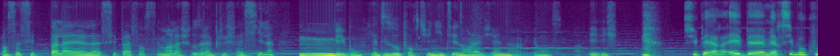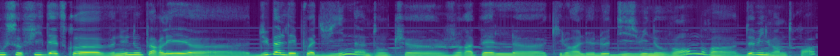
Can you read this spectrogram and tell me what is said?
Alors ça, c'est pas c'est pas forcément la chose la plus facile, mais bon, il y a des opportunités dans la Vienne et on va aller les faire. Super, et eh ben, merci beaucoup Sophie d'être venue nous parler du bal des poids de Vigne. Donc je rappelle qu'il aura lieu le 18 novembre 2023.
